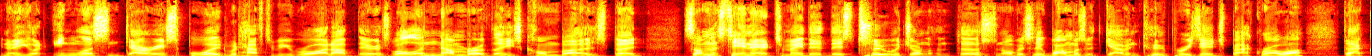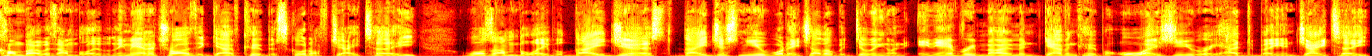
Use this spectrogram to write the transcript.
You know, you got Inglis and Darius Boyd would have to be right up there as well. A number of these combos, but some that stand out to me that there's two with Jonathan Thurston. Obviously, one was with Gavin Cooper, his edge back rower. That combo was unbelievable. The amount of tries that Gav Cooper scored off JT was unbelievable. They just they just knew what each other were doing on in every moment. Gavin Cooper always knew where he had to be, and JT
